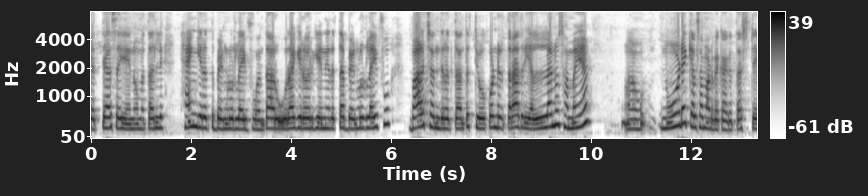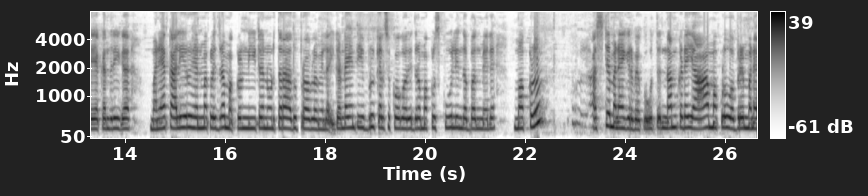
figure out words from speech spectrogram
ವ್ಯತ್ಯಾಸ ಏನು? ಮತ್ತು ಅಲ್ಲಿ ಹೆಂಗಿರುತ್ತೆ ಬೆಂಗಳೂರು ಲೈಫು ಅಂತ? ಅವ್ರ ಊರಾಗಿರೋರ್ಗೆ ಏನಿರುತ್ತೆ ಬೆಂಗಳೂರು ಲೈಫು ಭಾಳ ಚಂದ ಇರುತ್ತೆ ಅಂತ ತಿಳ್ಕೊಂಡಿರ್ತಾರೆ. ಆದ್ರೆ ಎಲ್ಲನೂ ಸಮಯ ನೋಡೇ ಕೆಲಸ ಮಾಡ್ಬೇಕಾಗತ್ತೆ ಅಷ್ಟೇ. ಯಾಕಂದ್ರೆ ಈಗ ಮನ್ಯಾಗ ಖಾಲಿ ಇರೋ ಹೆಣ್ಮಕ್ಳಿದ್ರೆ ಮಕ್ಳು ನೀಟಾಗಿ ನೋಡ್ತಾರ, ಅದು ಪ್ರಾಬ್ಲಮ್ ಇಲ್ಲ. ಈ ಗಂಡ ಹೆಂಡತಿ ಇಬ್ರು ಕೆಲ್ಸಕ್ಕೆ ಹೋಗೋರಿದ್ರೆ ಮಕ್ಳು ಸ್ಕೂಲಿಂದ ಬಂದ್ಮೇಲೆ ಮಕ್ಕಳು ಅಷ್ಟೇ ಮನೆಯಾಗಿರ್ಬೇಕು ನಮ್ಮ ಕಡೆ ಯಾವ ಮಕ್ಕಳು ಒಬ್ಬರೇ ಮನೆ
